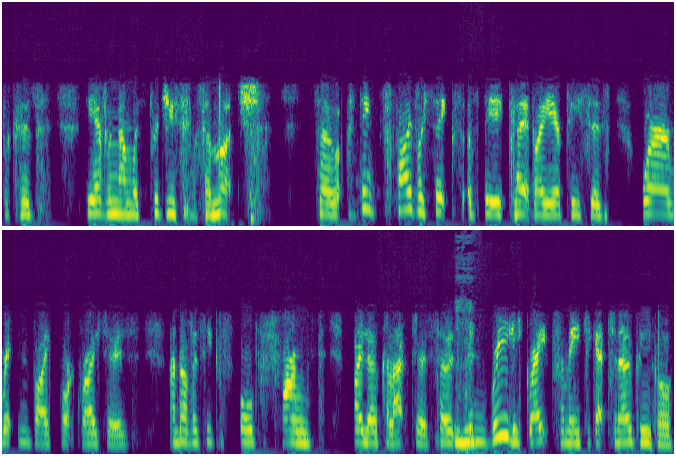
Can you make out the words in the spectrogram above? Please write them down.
because the Everyman was producing so much. So I think five or six of the Play It By Ear pieces were written by Cork writers and obviously all performed by local actors. So it's been really great for me to get to know people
